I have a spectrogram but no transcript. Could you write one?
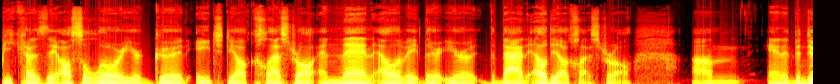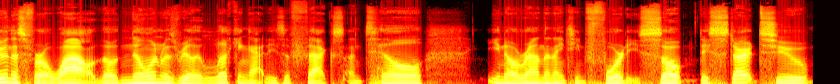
because they also lower your good HDL cholesterol and then elevate their your the bad LDL cholesterol. Um, and had been doing this for a while, though no one was really looking at these effects until you know around the 1940s. So they start to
